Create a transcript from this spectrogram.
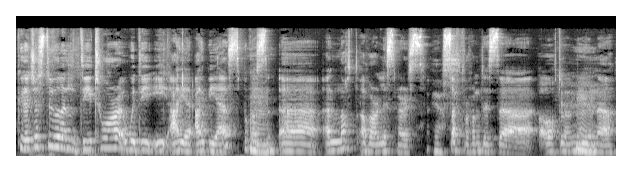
Could I just do a little detour with the E- I- IBS because uh, a lot of our listeners Yes. suffer from this uh, autoimmune uh,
